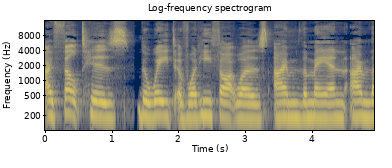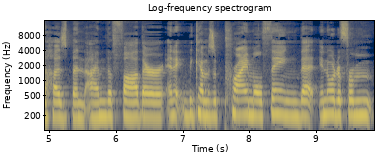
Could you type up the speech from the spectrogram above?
I felt his the weight of what he thought was I'm the man, I'm the husband, I'm the father and it becomes a primal thing that in order for m-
